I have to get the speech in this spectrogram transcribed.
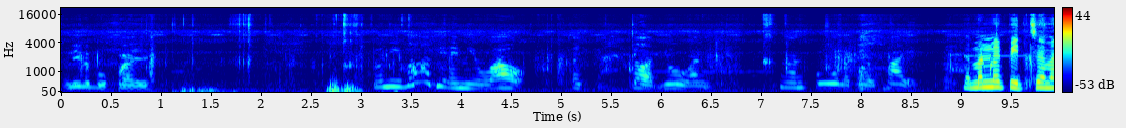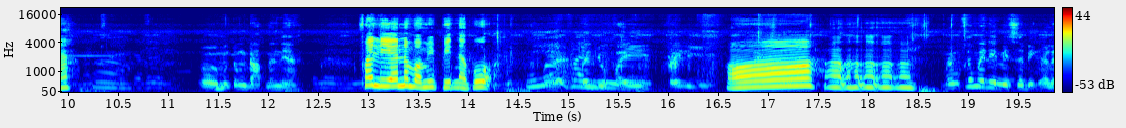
อันนี้ระบบไฟตัวมีบ่ที่ไอ้มิวเอาไปจอดอยู่อันเงินปูแล้วเปิดไฟแล้วมันไม่ปิดใช่ไหมอืมเออมันต้องดับนั่นเนี่ยไฟเลี้ยนนะบ่มีปิดนะปุนี่ไฟมันอยู่ไฟไฟหลีอ๋ออืมอืมอืมอืมอืมมัน ก็ไม่ได้มีสวิตช์อะไร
